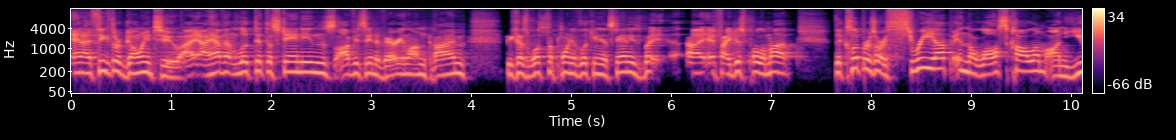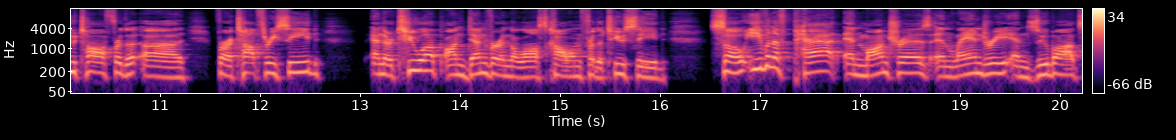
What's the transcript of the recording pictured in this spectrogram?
And I think they're going to. I, I, haven't looked at the standings, obviously, in a very long time, because what's the point of looking at standings? But uh, if I just pull them up, the Clippers are three up in the loss column on Utah for the uh, for a top three seed, and they're two up on Denver in the loss column for the two seed. So even if Pat and Montrez and Landry and Zubac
